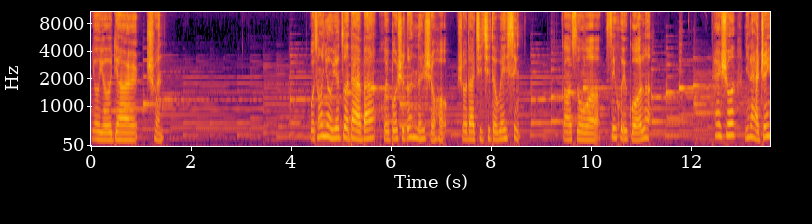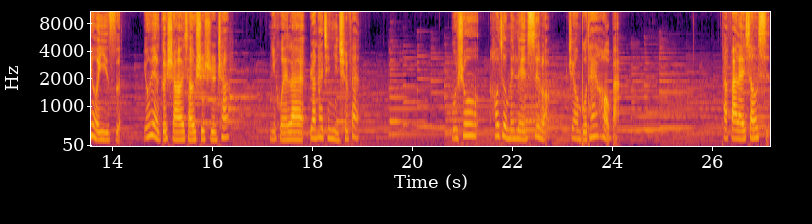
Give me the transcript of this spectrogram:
又有点蠢。我从纽约坐大巴回波士顿的时候，收到七七的微信，告诉我 C 回国了。他说：“你俩真有意思，永远隔十二小时时差。你回来让他请你吃饭。”我说：“好久没联系了，这样不太好吧？”他发来消息：“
